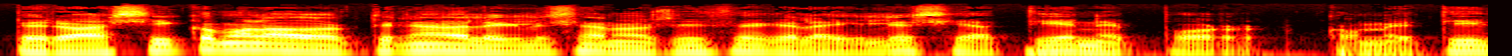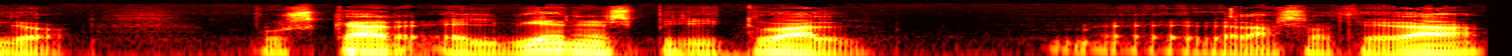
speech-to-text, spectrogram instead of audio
Pero así como la doctrina de la Iglesia nos dice que la Iglesia tiene por cometido buscar el bien espiritual eh, de la sociedad,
